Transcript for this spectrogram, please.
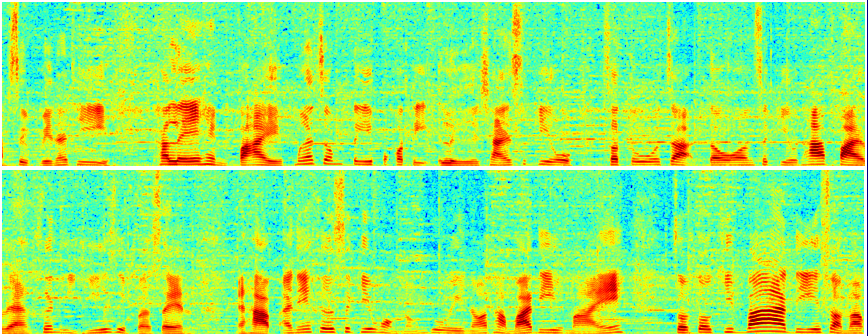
30 วินาที ทะเลแห่งไฟเมื่อโจมตีปกติหรือใช้สกิลศัตรูจะโดนสกิลท่าไฟแรงขึ้นอีก 20% นะครับ อันนี้คือสกิลของน้องยุยเนาะถามว่าดีไหม ส่วนตัวคิดว่าดีสำหรับ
